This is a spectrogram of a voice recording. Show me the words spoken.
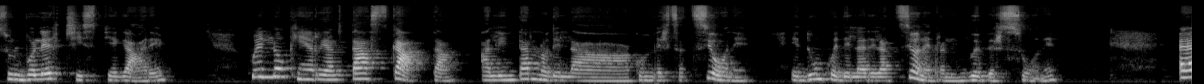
sul volerci spiegare quello che in realtà scatta all'interno della conversazione e dunque della relazione tra le due persone è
